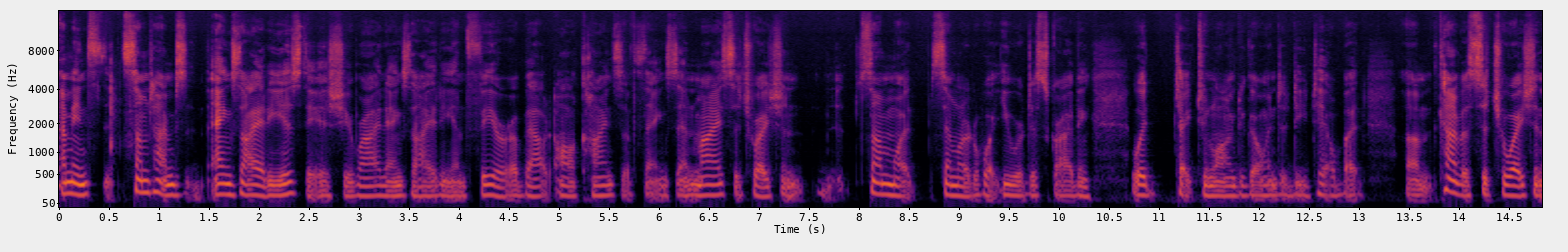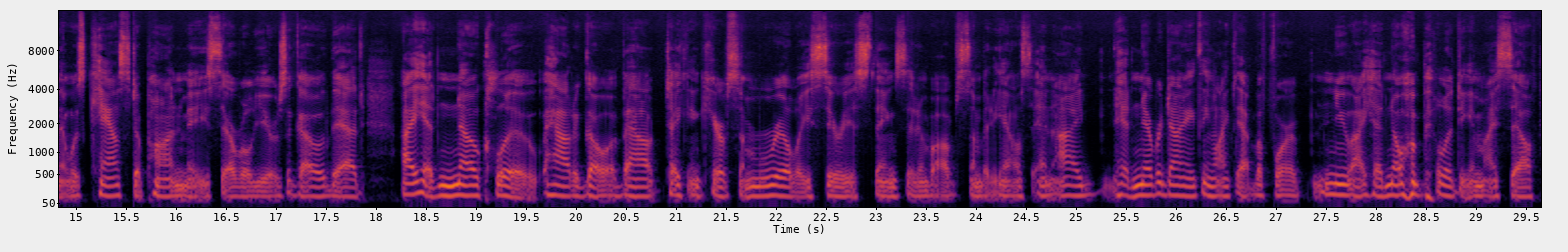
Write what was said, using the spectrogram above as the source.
I mean, sometimes anxiety is the issue, right? Anxiety and fear about all kinds of things. And my situation, somewhat similar to what you were describing, would take too long to go into detail, but um, kind of a situation that was cast upon me several years ago that I had no clue how to go about taking care of some really serious things that involved somebody else. And I had never done anything like that before, knew I had no ability in myself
